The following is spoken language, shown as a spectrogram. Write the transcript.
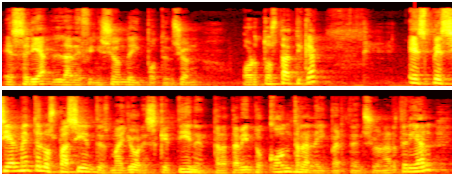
Esa sería la definición de hipotensión ortostática. Especialmente los pacientes mayores que tienen tratamiento contra la hipertensión arterial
